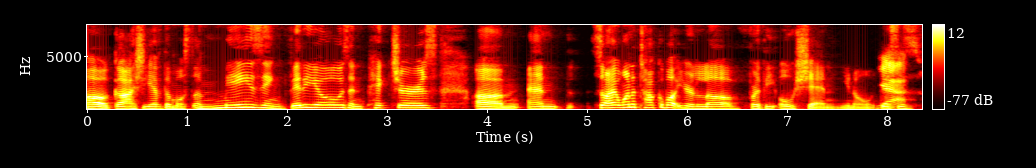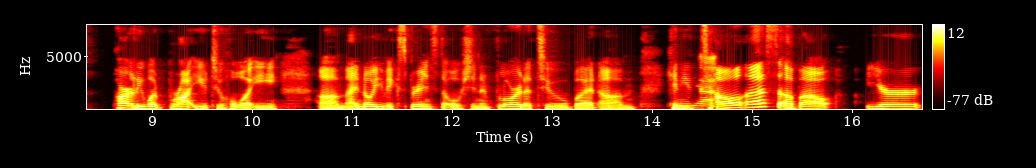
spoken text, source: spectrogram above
oh gosh, you have the most amazing videos and pictures. Um, and so I want to talk about your love for the ocean. You know, yeah. this is partly what brought you to Hawaii. Um, I know you've experienced the ocean in Florida too, but um, can you yeah. tell us about your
